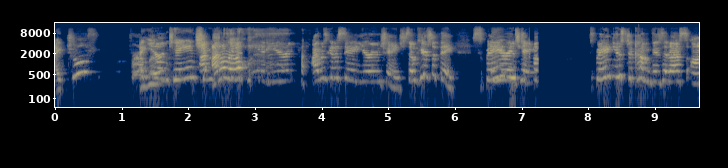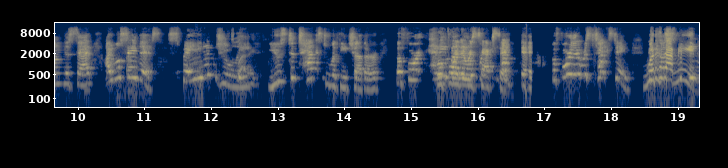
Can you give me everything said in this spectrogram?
I Jules? For a year little- and change. I, was I don't know. A year, I was going to say a year and change. So here's the thing Spade year and used, to change. come, Spade used to come visit us on the set. I will say this Spade and Julie used to text with each other before anybody Before there was texting. texted. Before there was texting. What does that mean?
